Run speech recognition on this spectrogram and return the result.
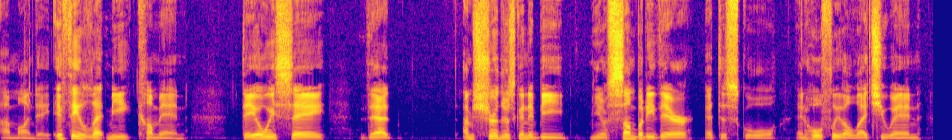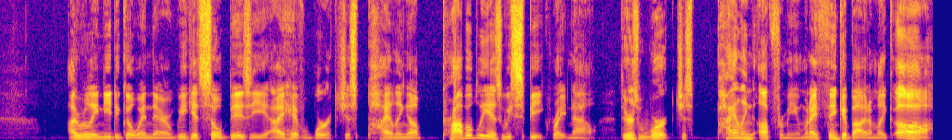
on Monday. If they let me come in, they always say that I'm sure there's going to be, you know, somebody there at the school and hopefully they'll let you in. I really need to go in there. We get so busy. I have work just piling up probably as we speak right now. There's work just piling up for me. And when I think about it, I'm like, "Oh,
